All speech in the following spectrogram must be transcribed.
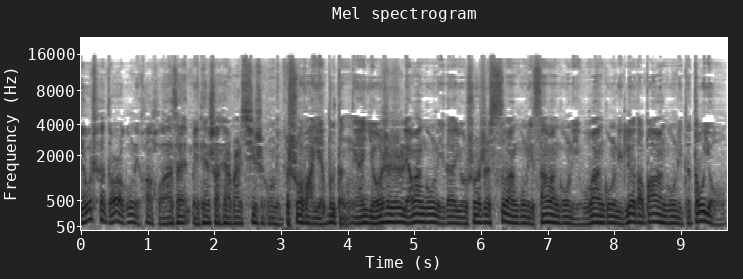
油车多少公里换火花塞？每天上下班七十公里，这说法也不等呀。有是是两万公里的，有说是四万公里、三万公里、五万公里、六到八万公里的都有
